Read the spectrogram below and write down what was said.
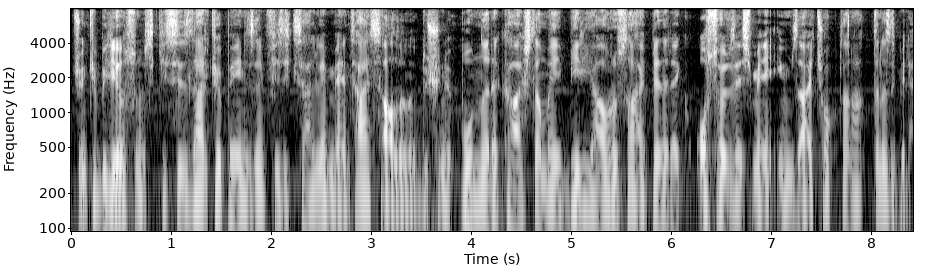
Çünkü biliyorsunuz ki sizler köpeğinizin fiziksel ve mental sağlığını düşünüp bunları karşılamayı bir yavru sahiplenerek o sözleşmeye imzayı çoktan attınız bile.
